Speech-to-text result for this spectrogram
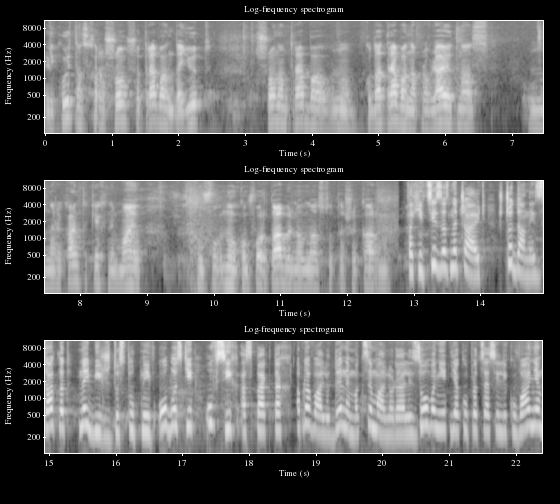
лікують нас хорошо, що треба, дають, що нам треба, ну, куди треба, направляють нас. Нарікань таких немає. Комфор, ну, комфортабельно в нас тут шикарно. Фахівці зазначають, що даний заклад найбільш доступний в області у всіх аспектах, а права людини максимально реалізовані як у процесі лікування,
